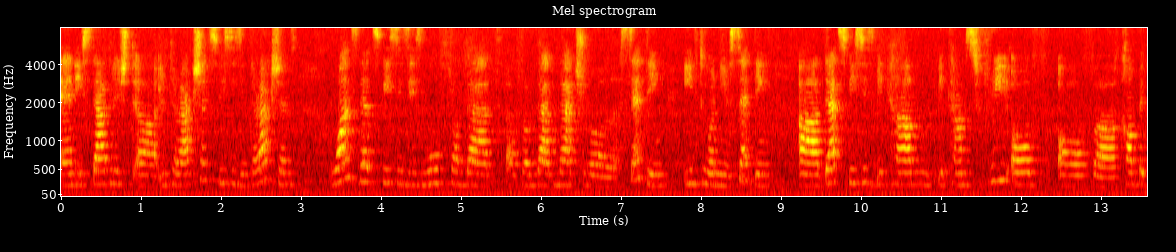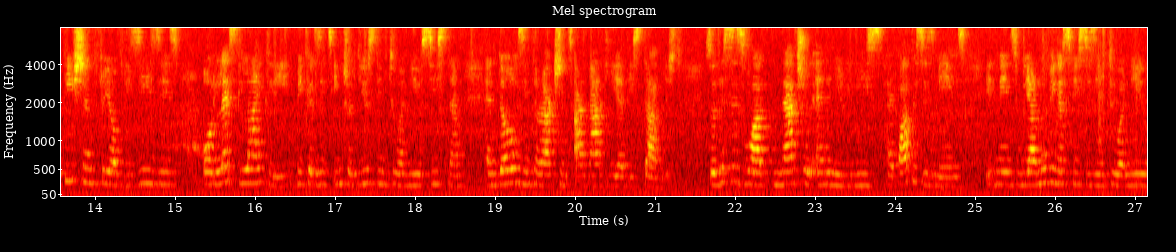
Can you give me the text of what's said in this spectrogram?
and established uh, interactions, species interactions, once that species is moved from that, uh, from that natural setting into a new setting, uh, that species become, becomes free of, of uh, competition, free of diseases, or less likely because it's introduced into a new system and those interactions are not yet established. So this is what natural enemy release hypothesis means. It means we are moving a species into a new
